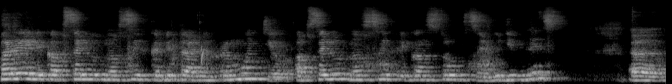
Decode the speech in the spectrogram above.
перелік абсолютно всіх капітальних ремонтів, абсолютно всіх реконструкцій будівництв. Е,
